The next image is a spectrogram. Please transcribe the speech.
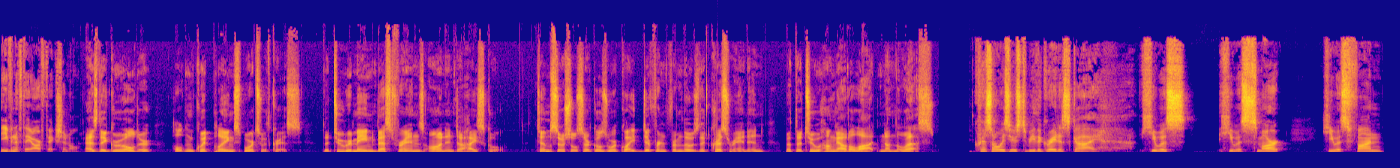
even if they are fictional. As they grew older, Holton quit playing sports with Chris. The two remained best friends on into high school. Tim's social circles were quite different from those that Chris ran in, but the two hung out a lot nonetheless. Chris always used to be the greatest guy. He was he was smart, he was fun,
